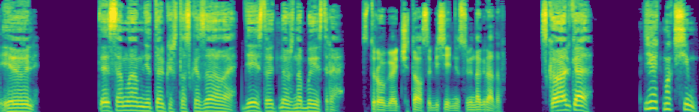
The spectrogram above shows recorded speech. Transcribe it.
«Юль, ты сама мне только что сказала, действовать нужно быстро», — строго отчитал собеседницу Виноградов. «Сколько?» «Дядь Максим».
